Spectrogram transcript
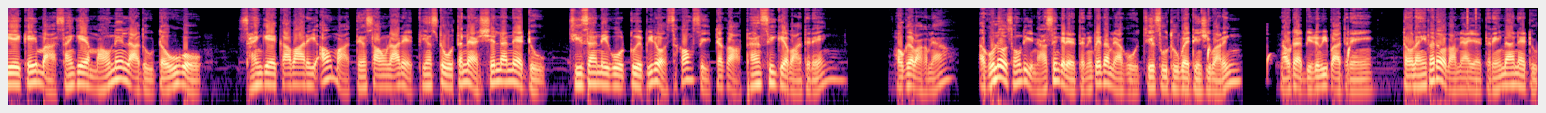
ရေးကိန်းမှာဆိုင်ကယ်မောင်းနှင်လာသူတအူးကိုဆိုင်ကယ်ကားပါတွေအောက်မှာတဲဆောင်လာတဲ့ပင်စတိုတနက်10လက်နဲ့တူကြီးစံတွေကိုတွေ့ပြီးတော့စကောက်စီတက်ကဖမ်းဆီးခဲ့ပါတဲ့။ဟုတ်ကဲ့ပါခင်ဗျာ။အခုလို့ဆုံးထိနားဆင်ကြတဲ့တင်ပိသက်များကိုကျေးဇူးထူးပဲတင်ရှိပါတယ်။နောက်ထပ်ဗီဒီယိုပြပါတဲ့တော်လိုင်းဖက်တော်သားများရဲ့သတင်းများနဲ့တူ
